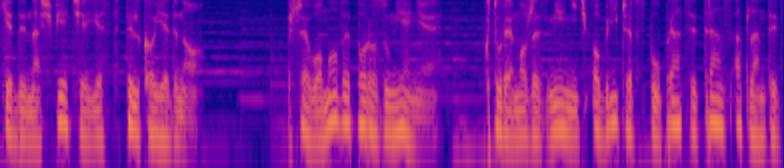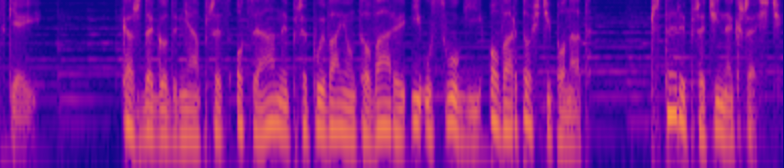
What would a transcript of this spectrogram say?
kiedy na świecie jest tylko jedno przełomowe porozumienie, które może zmienić oblicze współpracy transatlantyckiej. Każdego dnia przez oceany przepływają towary i usługi o wartości ponad 4,6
